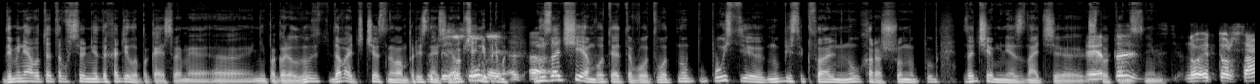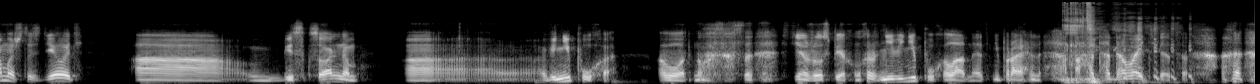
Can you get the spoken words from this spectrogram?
до меня вот это все не доходило, пока я с вами э, не поговорил. Ну, давайте честно вам признаюсь, ну, я вообще не понимаю. А... Ну зачем вот это вот, вот, ну пусть, э, ну бисексуальный, ну хорошо, ну зачем мне знать, это, э, что там с ним? Ну это то же самое, что сделать а, бисексуальным а, Винни-Пуха. Вот, ну, с, с тем же успехом. Ну, хорошо, не Винни-Пуха, ладно, это неправильно. А да, давайте это.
